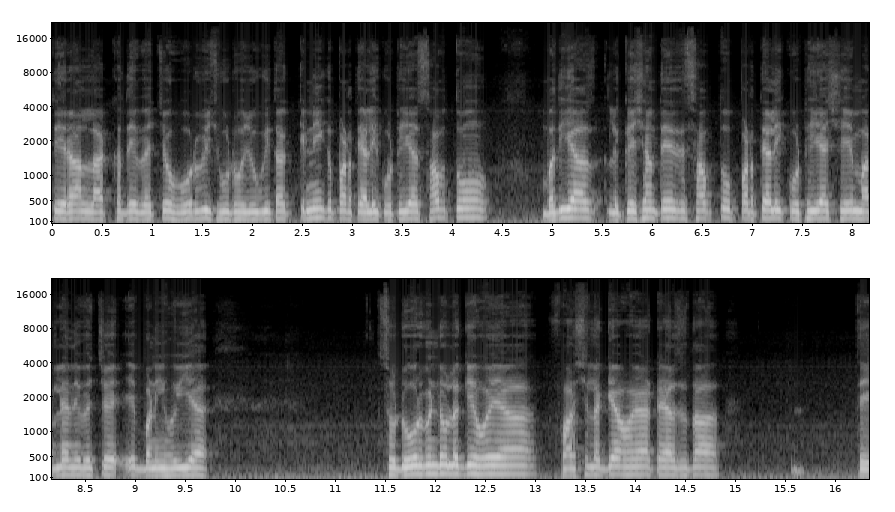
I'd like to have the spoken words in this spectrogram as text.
13 ਲੱਖ ਦੇ ਵਿੱਚ ਹੋਰ ਵੀ ਸ਼ੂਟ ਹੋ ਜੂਗੀ ਤਾਂ ਕਿੰਨੀ ਕੁ ਪੜਤੇ ਵਾਲੀ ਕੋਠੀ ਆ? ਸਭ ਤੋਂ ਵਧੀਆ ਲੋਕੇਸ਼ਨ ਤੇ ਸਭ ਤੋਂ ਪੜਤੇ ਵਾਲੀ ਕੋਠੀ ਆ 6 ਮਰਲਿਆਂ ਦੇ ਵਿੱਚ ਇਹ ਬਣੀ ਹੋਈ ਹੈ ਸੋ ਡੋਰ ਵਿੰਡੋ ਲੱਗੇ ਹੋਏ ਆ, ਫਰਸ਼ ਲੱਗਿਆ ਹੋਇਆ ਟਾਇਲਸ ਦਾ ਤੇ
